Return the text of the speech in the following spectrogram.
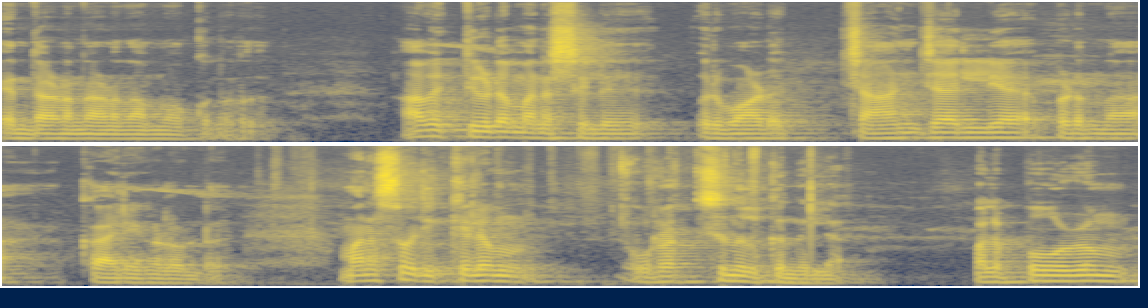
എന്താണെന്നാണ് നാം നോക്കുന്നത്. ആ വ്യക്തിയുടെ മനസ്സിൽ ഒരുപാട് ചാഞ്ചാല്യപ്പെടുന്ന കാര്യങ്ങളുണ്ട്. മനസ്സൊരിക്കലും ഉറച്ചു നിൽക്കുന്നില്ല. പലപ്പോഴും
